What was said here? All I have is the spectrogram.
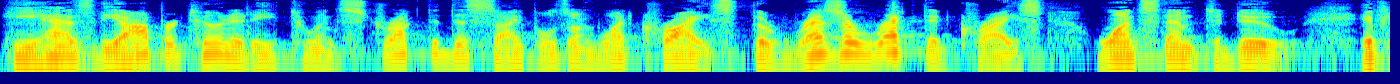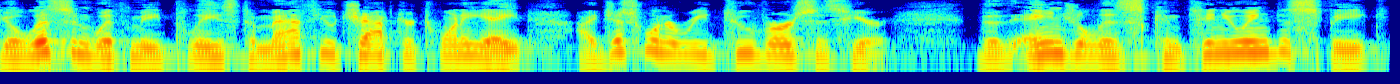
he has the opportunity to instruct the disciples on what Christ, the resurrected Christ, wants them to do. If you'll listen with me, please, to Matthew chapter 28, I just want to read two verses here the angel is continuing to speak,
